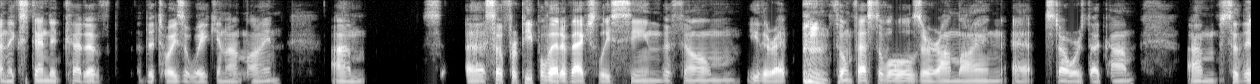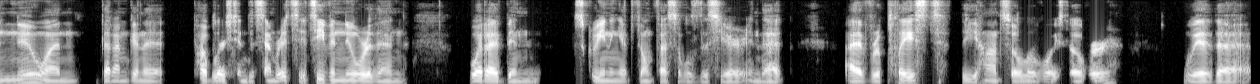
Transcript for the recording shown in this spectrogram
an extended cut of the Toys Awaken online. Um, uh, so for people that have actually seen the film, either at film festivals or online at StarWars.com, um, so the new one that I'm going to publish in December, it's it's even newer than what I've been screening at film festivals this year. In that I've replaced the Han Solo voiceover with uh,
